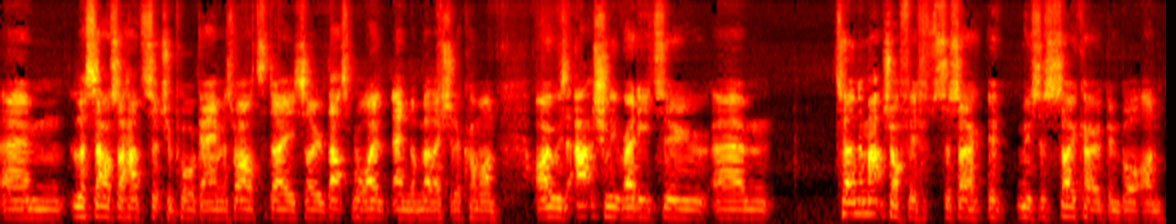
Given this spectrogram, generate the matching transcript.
Um, also had such a poor game as well today, so that's why Ndombele should have come on. I was actually ready to um, turn the match off if, Sissoko, if Moussa Sissoko had been brought on.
